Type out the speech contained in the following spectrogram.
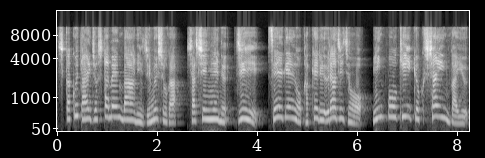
資格退場したメンバーに事務所が写真 NG 制限をかける裏事情、民放キー局社員が言う。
